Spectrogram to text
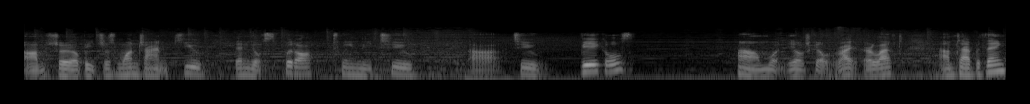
I'm sure it'll be just one giant queue. Then you'll split off between the two uh, two vehicles um, what you'll go right or left um, type of thing.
